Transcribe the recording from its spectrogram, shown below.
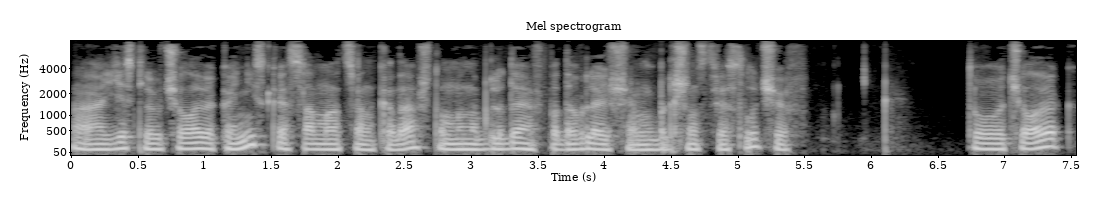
А если у человека низкая самооценка, да, что мы наблюдаем в подавляющем большинстве случаев, то человек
